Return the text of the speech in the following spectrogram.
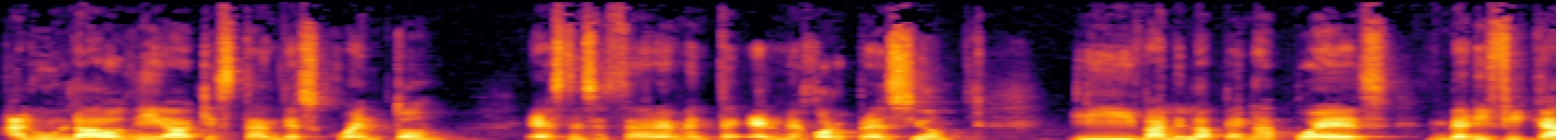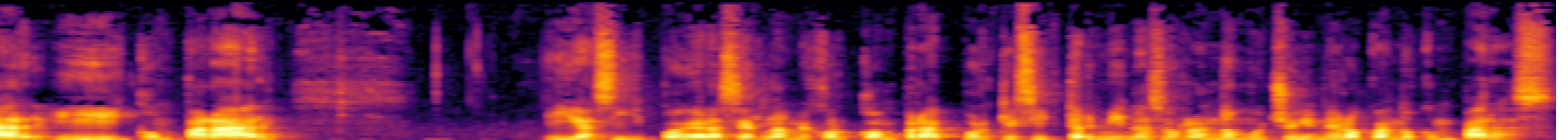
algún lado diga que está en descuento, es necesariamente el mejor precio y vale la pena pues verificar y comparar y así poder hacer la mejor compra porque si terminas ahorrando mucho dinero cuando comparas.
